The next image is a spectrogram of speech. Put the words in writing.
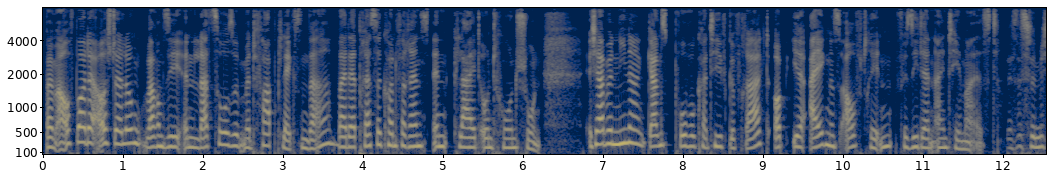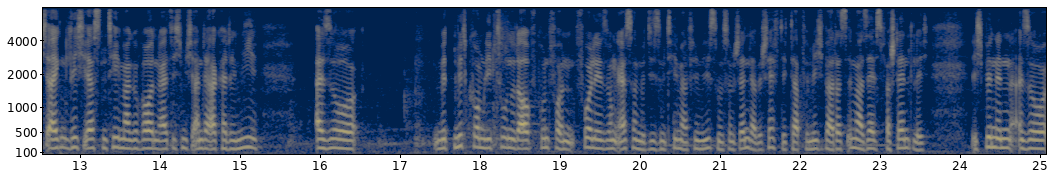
Beim Aufbau der Ausstellung waren sie in Latzhose mit Farbklecksen da, bei der Pressekonferenz in Kleid und hohen Schuhen. Ich habe Nina ganz provokativ gefragt, ob ihr eigenes Auftreten für sie denn ein Thema ist. Das ist für mich eigentlich erst ein Thema geworden, als ich mich an der Akademie, also mit Mitkommilitonen oder aufgrund von Vorlesungen erstmal mit diesem Thema Feminismus und Gender beschäftigt habe. Für mich war das immer selbstverständlich. Ich bin in, also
